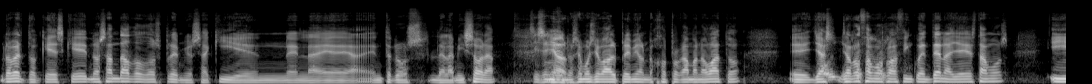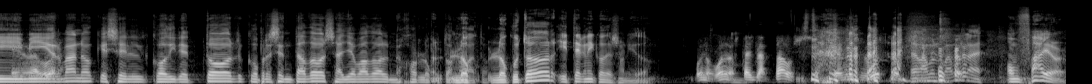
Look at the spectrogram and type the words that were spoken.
Roberto, que es que nos han dado dos premios aquí en, en la, eh, entre los de la emisora. Sí, señor. Eh, nos hemos llevado el premio al mejor programa novato. Eh, ya, Oye, ya rozamos pues, la cincuentena, ya estamos. Y mi hermano, que es el codirector, copresentador, se ha llevado al mejor locutor locutor y técnico de sonido. Bueno, bueno, estáis lanzados. Vamos, vamos a- on fire.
